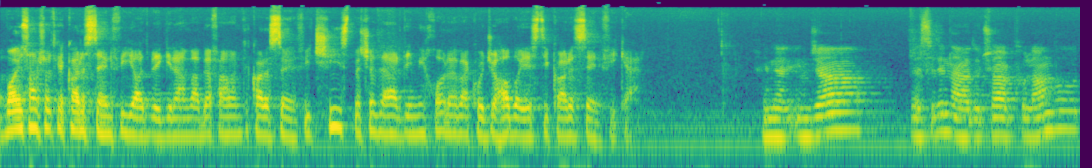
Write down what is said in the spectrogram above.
باعث هم شد که کار سنفی یاد بگیرم و بفهمم که کار سنفی چیست به چه دردی می‌خوره و کجاها بایستی کار سنفی کرد. اینجا رسیدیم 94 پولان بود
